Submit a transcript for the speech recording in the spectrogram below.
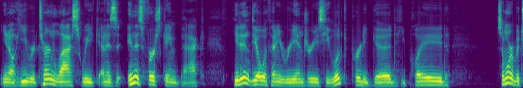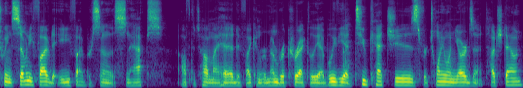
you know he returned last week and is in his first game back. He didn't deal with any re-injuries. He looked pretty good. He played somewhere between 75 to 85% of the snaps off the top of my head, if I can remember correctly. I believe he had two catches for 21 yards and a touchdown.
